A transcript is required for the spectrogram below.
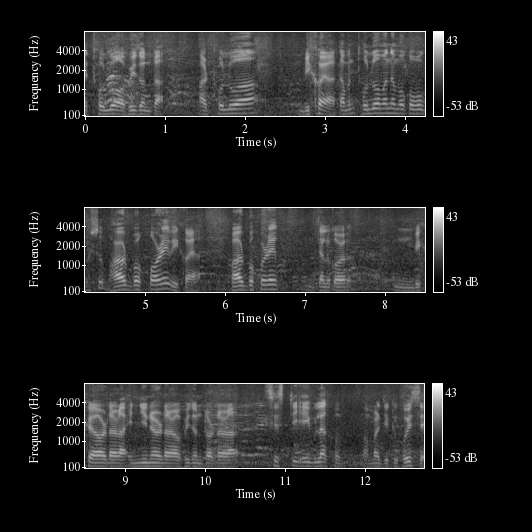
এই থলুৱা অভিযন্তা আৰু থলুৱা বিষয়া তাৰমানে থলুৱা মানে মই ক'ব খুজিছোঁ ভাৰতবৰ্ষৰে বিষয়া। ভাৰতবৰ্ষৰে তেওঁলোকৰ বিষয়াৰ দ্বাৰা ইঞ্জিনিয়াৰৰ দ্বাৰা অভিযন্তাৰ দ্বাৰা সৃষ্টি এইবিলাক আমাৰ যিটো হৈছে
